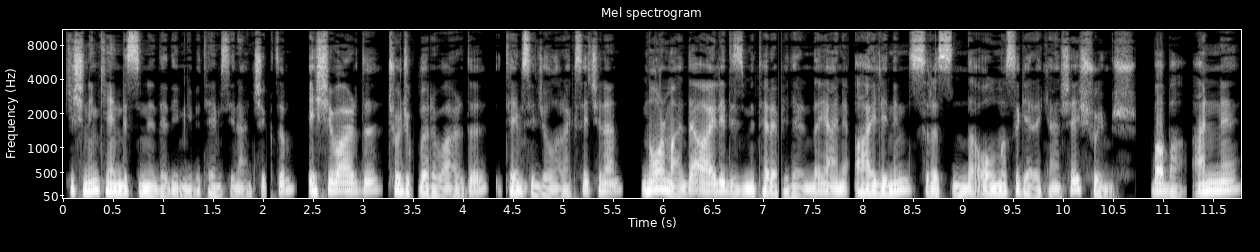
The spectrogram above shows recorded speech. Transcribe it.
Kişinin kendisini dediğim gibi temsilen çıktım. Eşi vardı, çocukları vardı temsilci olarak seçilen. Normalde aile dizimi terapilerinde yani ailenin sırasında olması gereken şey şuymuş. Baba, anne,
